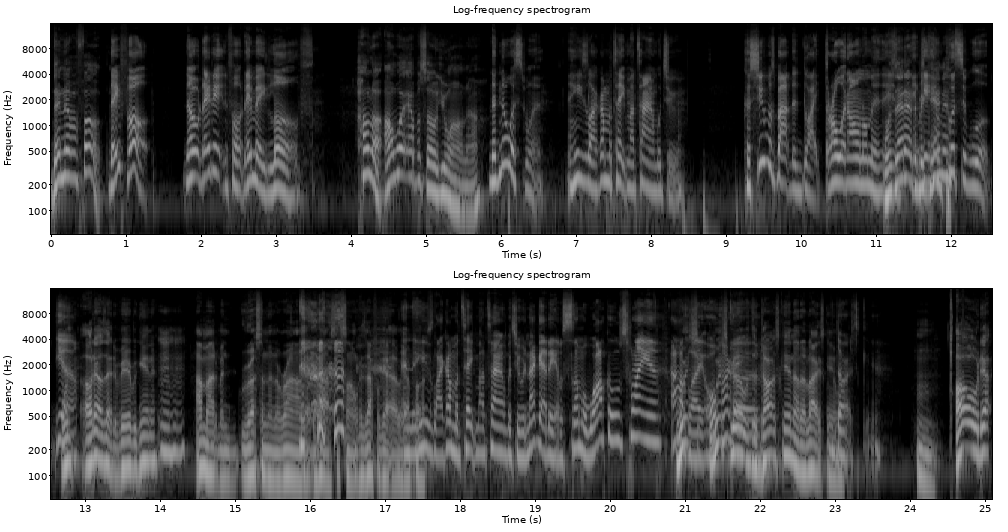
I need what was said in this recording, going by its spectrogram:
They never fucked. They fucked. No, they didn't fuck. They made love. Hold up. On what episode you on now? the newest one. And he's like, I'm gonna take my time with you. Cause she was about to like throw it on him and, Was that at the get him beginning? pussy whooped. Yeah. Was- oh, that was at the very beginning. Mm-hmm. I might have been rustling around at the house or something because I forgot. And then he was like, I'm gonna take my time with you. And that goddamn Summer Walker was playing. I was like, oh which my girl god. was the dark skin or the light skin? dark skin. Hmm. Oh, that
